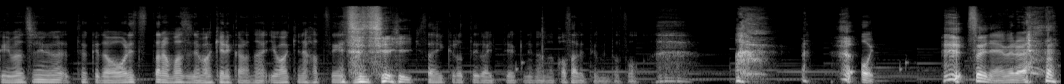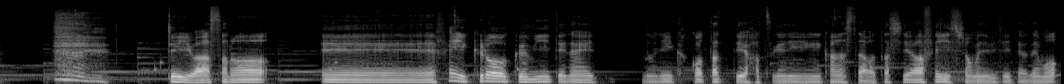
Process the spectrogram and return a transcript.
ク今違ったけど、俺つったらマジで負けるからな。弱気な発言としてサイクロってか言っておきながら残されてるんだぞ。おい。そういうのやめろ。ジェイは、その、えー、フェイ黒く見えてないのに囲ったっていう発言に関しては、私はフェイ正面で見ていたよ。でも、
